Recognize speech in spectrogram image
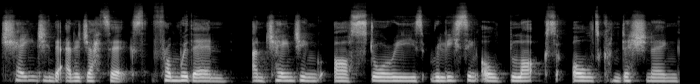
changing the energetics from within and changing our stories, releasing old blocks, old conditioning,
